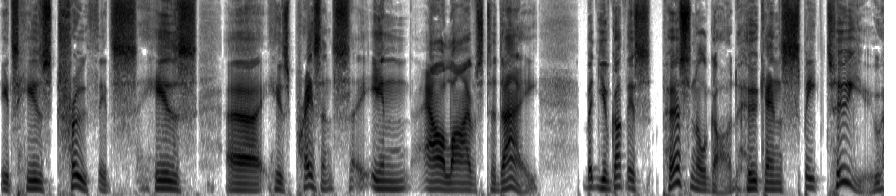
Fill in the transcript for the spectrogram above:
It's His truth. It's His uh, His presence in our lives today. But you've got this personal God who can speak to you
